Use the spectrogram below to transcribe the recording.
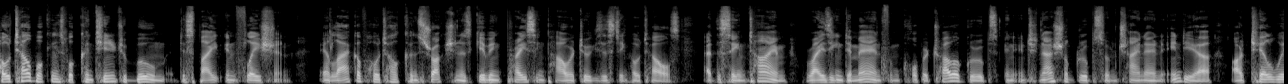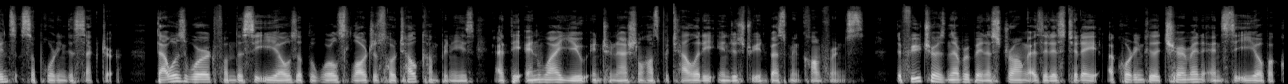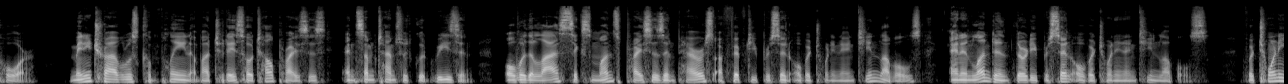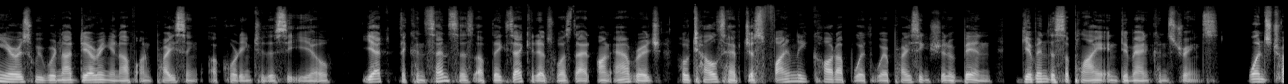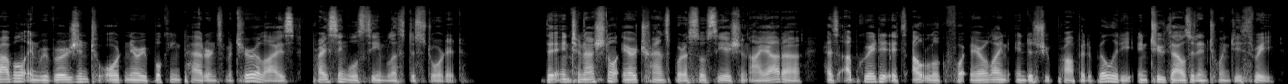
Hotel bookings will continue to boom despite inflation. A lack of hotel construction is giving pricing power to existing hotels. At the same time, rising demand from corporate travel groups and international groups from China and India are tailwinds supporting the sector. That was word from the CEOs of the world's largest hotel companies at the NYU International Hospitality Industry Investment Conference. The future has never been as strong as it is today, according to the chairman and CEO of Accor. Many travelers complain about today's hotel prices, and sometimes with good reason. Over the last six months, prices in Paris are 50% over 2019 levels, and in London, 30% over 2019 levels. For 20 years, we were not daring enough on pricing, according to the CEO. Yet, the consensus of the executives was that, on average, hotels have just finally caught up with where pricing should have been, given the supply and demand constraints. Once travel and reversion to ordinary booking patterns materialize, pricing will seem less distorted. The International Air Transport Association IATA has upgraded its outlook for airline industry profitability in 2023.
